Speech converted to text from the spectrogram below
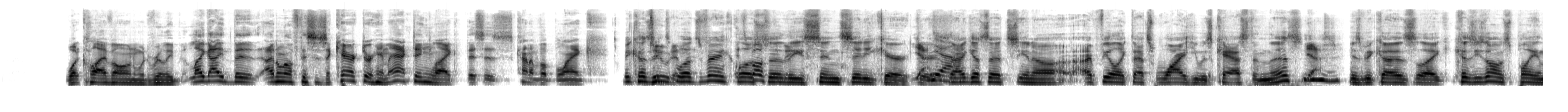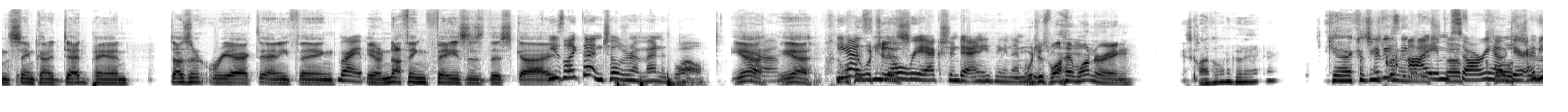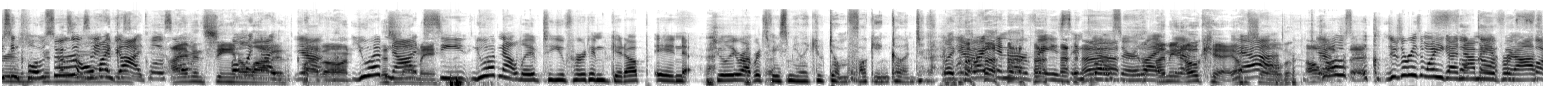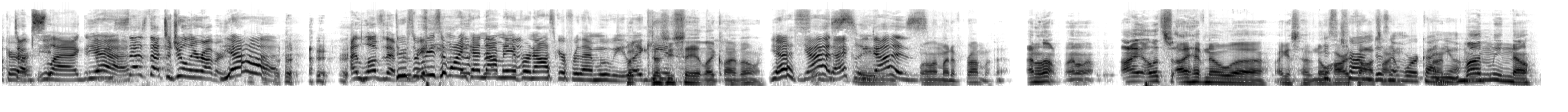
what Clive Owen would really be. like. I the I don't know if this is a character, him acting. Like this is kind of a blank. Because dude it's, well, it's very close supposed to to the Sin City character. Yes. Yeah. I guess that's you know I feel like that's why he was cast in this. Yes. Mm-hmm. is because like because he's almost playing the same kind of deadpan, doesn't react to anything. Right. You know, nothing phases this guy. He's like that in Children of Men as well. yeah, yeah. He has Which no is- reaction to anything in that movie. Which is why I'm wondering: Is Clive Owen a good actor? Yeah, because he's Have you been seen- I am stuff. sorry, how dare- have you seen Closer is a good Closer? movie. I was gonna Oh say, my have you seen God. Closer? I haven't seen Oh a lot God. of Yeah. Owen. You have This not seen. You have not lived till you've heard him get up in Julia Roberts' face and be like, "You dumb fucking cunt!" Like right in her face in closer. Like I mean, Yeah. okay, I'm Yeah. sold. I'll Yeah. Close, there's a reason why he got Fuck nominated for an Oscar. Fucked up slag. Yeah. He says that to Julia Roberts. Yeah. I love that There's a reason why he got nominated for an Oscar for that movie. But like does he say it like Clive Owen? Yes. Yes, exactly. he does. Well, I might have a problem with that. I don't know. I don't know. I let's. I have no. uh I guess I have no His hard charm thoughts. doesn't on, work on you, huh? Well, I mean, no.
